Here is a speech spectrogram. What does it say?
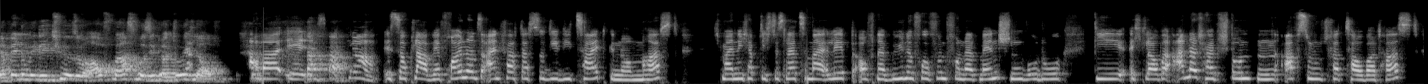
Ja, wenn du mir die Tür so aufmachst, muss ich doch durchlaufen. Aber äh, ist doch klar, ist doch klar. Wir freuen uns einfach, dass du dir die Zeit genommen hast. Ich meine, ich habe dich das letzte Mal erlebt auf einer Bühne vor 500 Menschen, wo du die, ich glaube, anderthalb Stunden absolut verzaubert hast.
